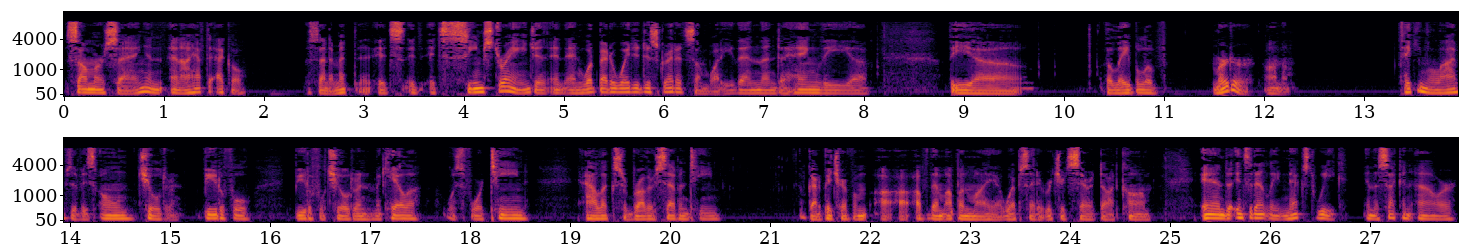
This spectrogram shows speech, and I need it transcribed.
some are saying, and, and I have to echo the sentiment, it's, it, it seems strange, and, and, and, what better way to discredit somebody than, than to hang the, uh, the, uh, the label of murder on them. Taking the lives of his own children. Beautiful, beautiful children. Michaela was 14. Alex, her brother, 17. I've got a picture of them, uh, of them up on my uh, website at richardsyrett.com. And uh, incidentally, next week, in the second hour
